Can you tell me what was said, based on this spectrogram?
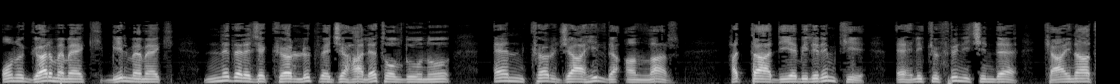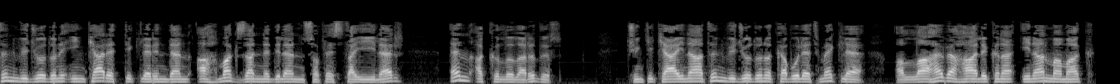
onu görmemek, bilmemek ne derece körlük ve cehalet olduğunu en kör cahil de anlar. Hatta diyebilirim ki ehli küfrün içinde kainatın vücudunu inkar ettiklerinden ahmak zannedilen sofistailer en akıllılarıdır. Çünkü kainatın vücudunu kabul etmekle Allah'a ve Halık'ına inanmamak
